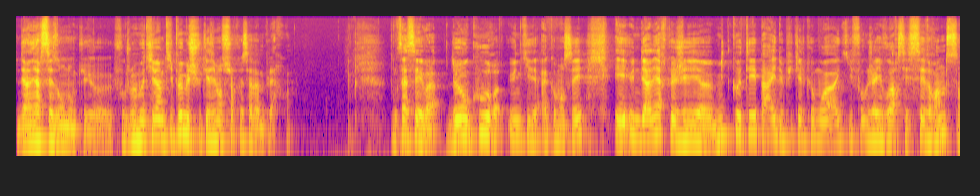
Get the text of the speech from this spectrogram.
dernière saison, donc il faut que je me motive un petit peu, mais je suis quasiment sûr que ça va me plaire. Donc ça c'est voilà, deux en cours, une qui a commencé et une dernière que j'ai euh, mis de côté pareil depuis quelques mois et qu'il faut que j'aille voir, c'est Severance.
